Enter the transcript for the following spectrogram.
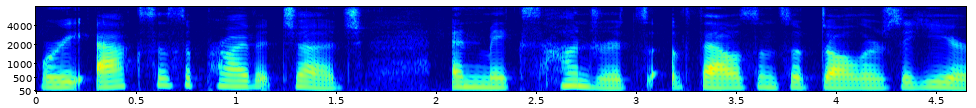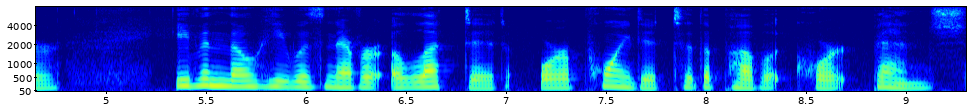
where he acts as a private judge and makes hundreds of thousands of dollars a year, even though he was never elected or appointed to the public court bench.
